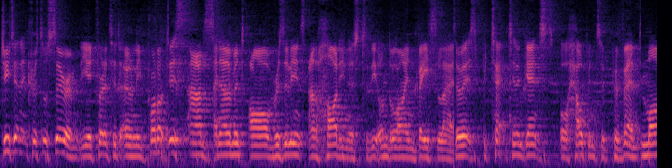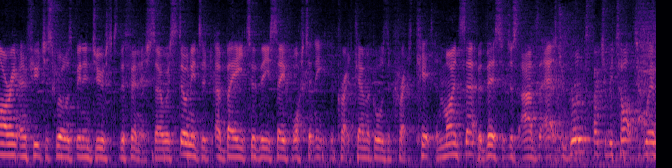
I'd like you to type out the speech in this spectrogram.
Gtechniq Crystal Serum, the accredited only product. This adds an element of resilience and hardiness to the underlying base layer. So it's protecting against or helping to prevent marring and future swirls being induced to the finish. So we still need to obey to the safe wash technique, the correct chemicals, the correct kit and mindset. But this just adds the extra grunt, which will be topped with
